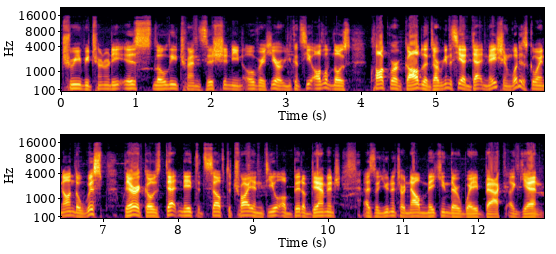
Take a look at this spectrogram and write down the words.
Tree of Eternity is slowly transitioning over here. You can see all of those Clockwork Goblins. Are we going to see a detonation? What is going on? The Wisp, there it goes, detonates itself to try and deal a bit of damage as the units are now making their way back again.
